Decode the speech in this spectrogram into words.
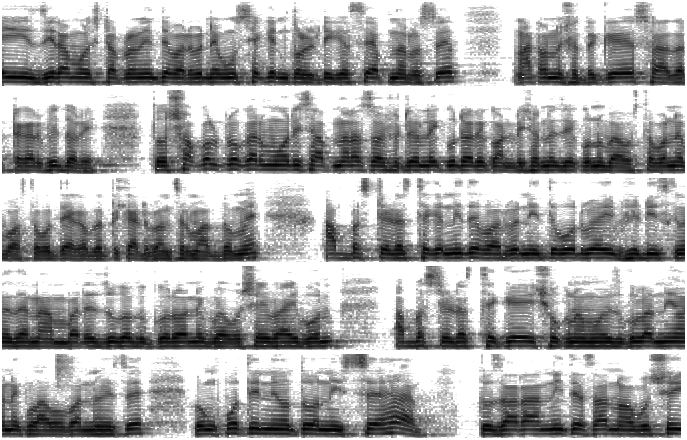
এই- জিরা মরিচটা আপনারা নিতে পারবেন এবং সেকেন্ড কোয়ালিটি গেছে আপনার হচ্ছে আটান্নশো থেকে ছয় হাজার টাকার ভিতরে। তো সকল প্রকার মরিচ আপনারা ছয়ষট্টি লাই কুরিয়ারের কন্ডিশনে যে কোনো ব্যবস্থাপনায় বস্তাপতি এক হাজার টাকা অ্যাডভান্সের মাধ্যমে আব্বাস স্টেটাস থেকে নিতে পারবেন। নিতে পারবে এই ভিডিও স্ক্রিনে দেওয়া নাম্বারে যোগাযোগ করে অনেক ব্যবসায়ী ভাই বোন, আব্বাস স্টেটাস থেকে এই শুকনো মরিচগুলো নিয়ে অনেক লাভবান হয়েছে এবং প্রতিনিয়ত নিচ্ছে হ্যাঁ? তো যারা নিতে চান অবশ্যই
